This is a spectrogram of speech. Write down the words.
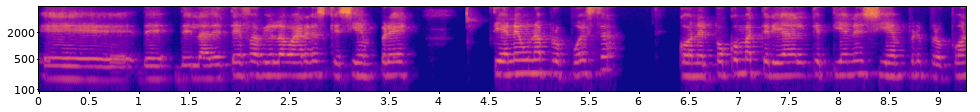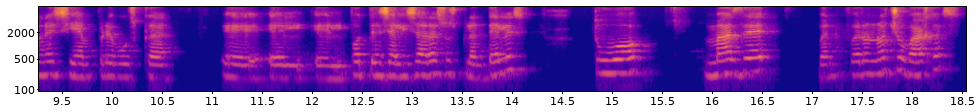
eh, de, de, la DT Fabiola Vargas que siempre tiene una propuesta con el poco material que tiene, siempre propone, siempre busca eh, el, el potencializar a sus planteles. Tuvo más de bueno, fueron ocho bajas,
